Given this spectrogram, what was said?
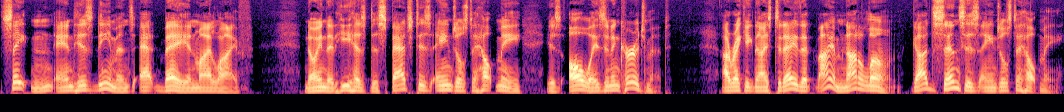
Satan, and his demons at bay in my life. Knowing that he has dispatched his angels to help me is always an encouragement. I recognize today that I am not alone. God sends His angels to help me.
